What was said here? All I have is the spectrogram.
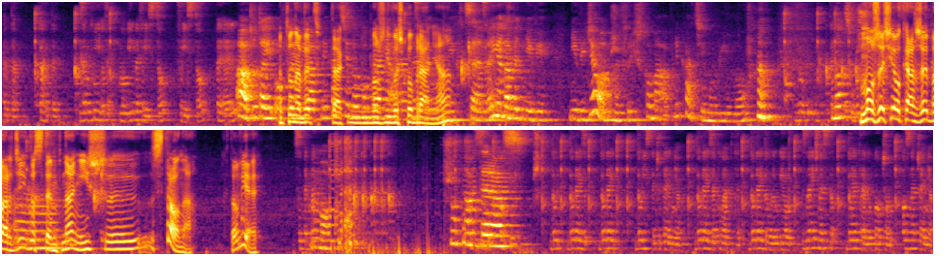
Karta. Kartę. Zamknij ofert. Mobilne fristo. Fristo. PL. A, tutaj tu oferuje nawet, aplikację tak, do pobrania, możliwość pobrania. Nie chcemy. Ja nawet nie, wie, nie wiedziałam, że Frisco ma aplikację mobilną. No cóż. Może się okaże bardziej dostępna niż y, strona. Kto wie? Może. Szukam teraz. Do, dodaj, dodaj do listy czytelnia. Dodaj zakładkę. Dodaj do ulubionych. Znajdź na stronę. Do ekranu począt. Oznaczenia.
